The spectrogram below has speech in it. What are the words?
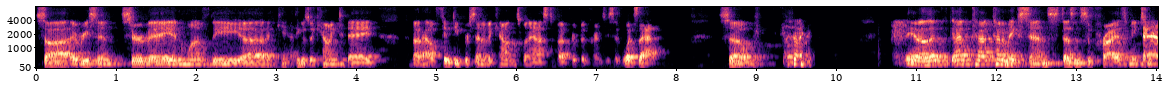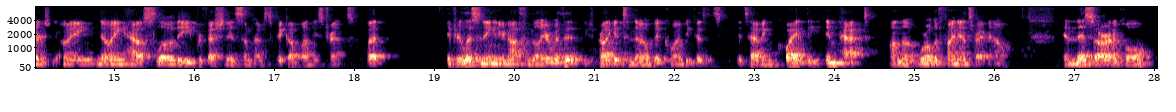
saw a recent survey in one of the, uh, I, I think it was Accounting Today, about how 50% of accountants, when asked about cryptocurrency, said, What's that? So, you know, that kind of makes sense. Doesn't surprise me too much knowing, knowing how slow the profession is sometimes to pick up on these trends. But if you're listening and you're not familiar with it, you should probably get to know Bitcoin because it's it's having quite the impact on the world of finance right now. And this article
